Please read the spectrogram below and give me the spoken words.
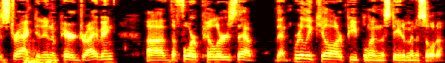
distracted, and impaired driving. Uh, the four pillars that that really kill our people in the state of Minnesota.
